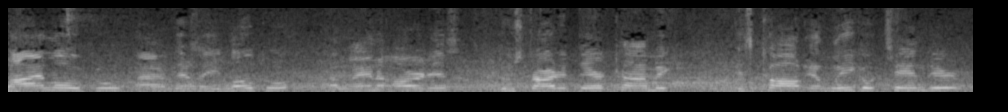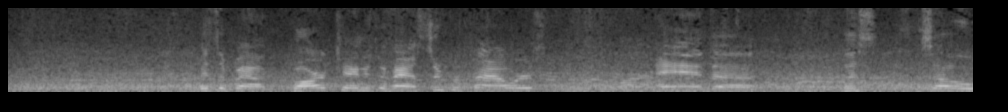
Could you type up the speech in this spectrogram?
buy local. Uh, there's a local Atlanta artist who started their comic. It's called Illegal Tender. It's about bartenders who have superpowers, and uh, this, so,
